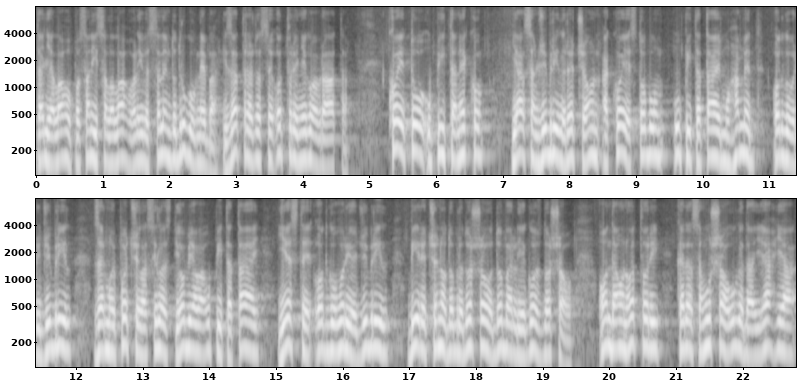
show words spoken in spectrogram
dalje Allaho poslanik sallallahu alaihi ve sellem do drugog neba i zatraž da se otvore njegova vrata. Ko je to, upita neko, ja sam Džibril, reče on, a ko je s tobom, upita taj Muhammed, odgovori Džibril, zar mu je počela silaziti objava, upita taj, jeste, odgovorio je Džibril, bi rečeno, dobrodošao, dobar li je gost došao. Onda on otvori, kada sam ušao, ugleda Jahja,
